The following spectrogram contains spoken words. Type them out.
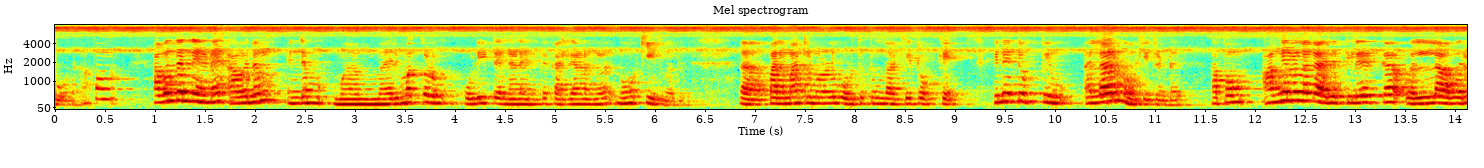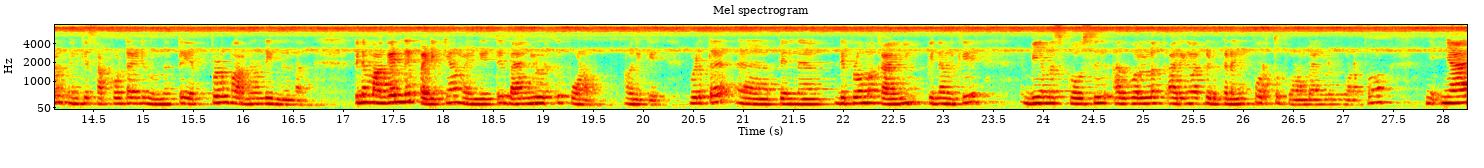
പോകുന്നത്. അപ്പം അവൻ തന്നെയാണ് അവനും എന്റെ മരുമക്കളും കൂടിയിട്ട് തന്നെയാണ് എനിക്ക് കല്യാണങ്ങൾ നോക്കിയിരുന്നത്. പല മാറ്റമുകളിൽ കൊടുത്തിട്ടും ഇതാക്കിയിട്ടും ഒക്കെ. പിന്നെ എന്റെ ഉപ്പയും എല്ലാവരും നോക്കിയിട്ടുണ്ട്. അപ്പം അങ്ങനെയുള്ള കാര്യത്തിലൊക്കെ എല്ലാവരും എനിക്ക് സപ്പോർട്ടായിട്ട് നിന്നിട്ട് എപ്പോഴും പറഞ്ഞുകൊണ്ടിരുന്നതാണ്. പിന്നെ മകന് പഠിക്കാൻ വേണ്ടിയിട്ട് ബാംഗ്ലൂർക്ക് പോകണം അവനക്ക്. ഇവിടുത്തെ പിന്നെ ഡിപ്ലോമ കഴിഞ്ഞു. പിന്നെ അവനിക്ക് ബി എം എസ് കോഴ്സ് അതുപോലുള്ള കാര്യങ്ങളൊക്കെ എടുക്കണമെങ്കിൽ പുറത്ത് പോകണം ബാംഗ്ലൂർ പോകണം അപ്പോൾ ഞാൻ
